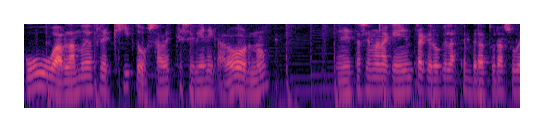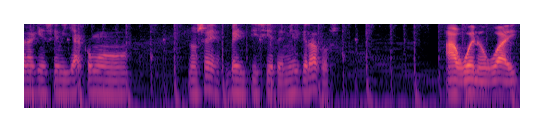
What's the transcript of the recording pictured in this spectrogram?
Uh, hablando de fresquito, sabes que se viene calor, ¿no? En esta semana que entra creo que las temperaturas suben aquí en Sevilla como, no sé, 27.000 grados. Ah, bueno, guay.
